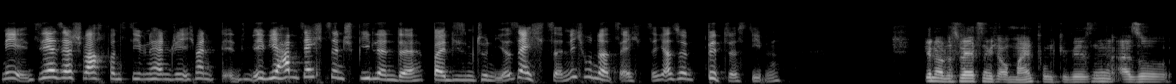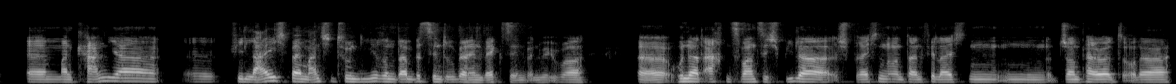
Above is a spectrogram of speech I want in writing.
nee, sehr, sehr schwach von Stephen Hendry. Ich meine, wir haben 16 Spielende bei diesem Turnier. 16, nicht 160. Also bitte bitte, Steven. Genau, das wäre jetzt nämlich auch mein Punkt gewesen. Also äh, man kann ja äh, vielleicht bei manchen Turnieren da ein bisschen drüber hinwegsehen, wenn wir über äh, 128 Spieler sprechen und dann vielleicht ein, ein John Parrott oder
